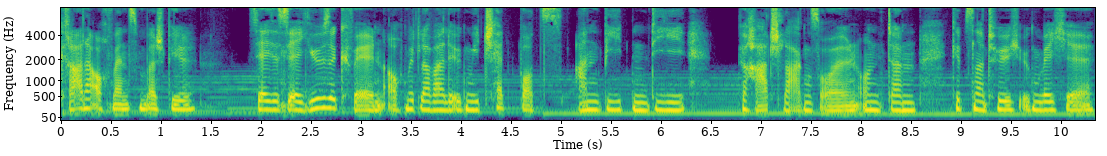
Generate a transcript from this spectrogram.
Gerade auch wenn zum Beispiel sehr seriöse Quellen auch mittlerweile irgendwie Chatbots anbieten, die beratschlagen sollen. Und dann gibt's natürlich irgendwelche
